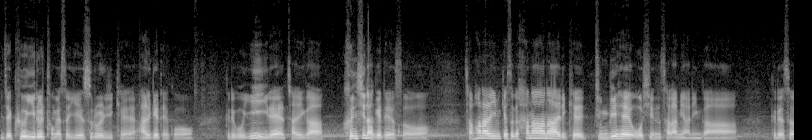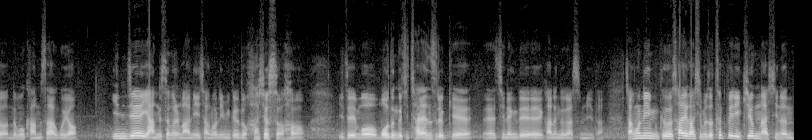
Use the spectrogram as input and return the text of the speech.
이제 그 일을 통해서 예수를 이렇게 알게 되고 그리고 이 일에 자기가 헌신하게 되어서 참 하나님께서 그 하나하나 이렇게 준비해 오신 사람이 아닌가. 그래서 너무 감사하고요. 인재 양성을 많이 장로님이 그래도 하셔서 이제 뭐 모든 것이 자연스럽게 예, 진행돼 가는 것 같습니다. 장로님 그 사역 하시면서 특별히 기억나시는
